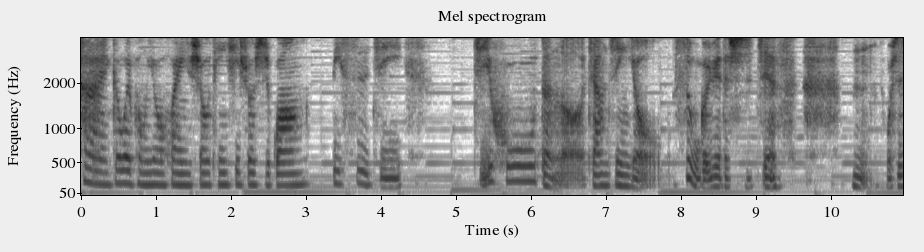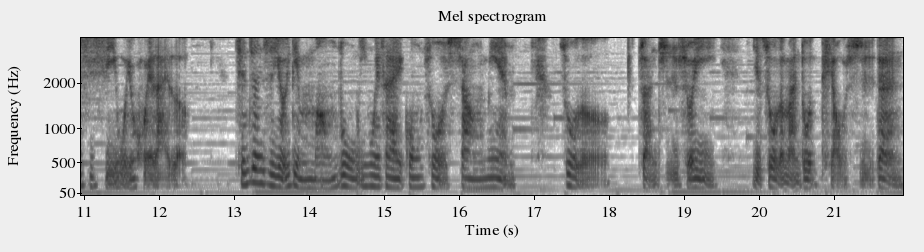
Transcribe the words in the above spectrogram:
嗨，各位朋友，欢迎收听《细说时光》第四集。几乎等了将近有四五个月的时间，嗯，我是西西，我又回来了。前阵子有一点忙碌，因为在工作上面做了转职，所以也做了蛮多的调试。但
